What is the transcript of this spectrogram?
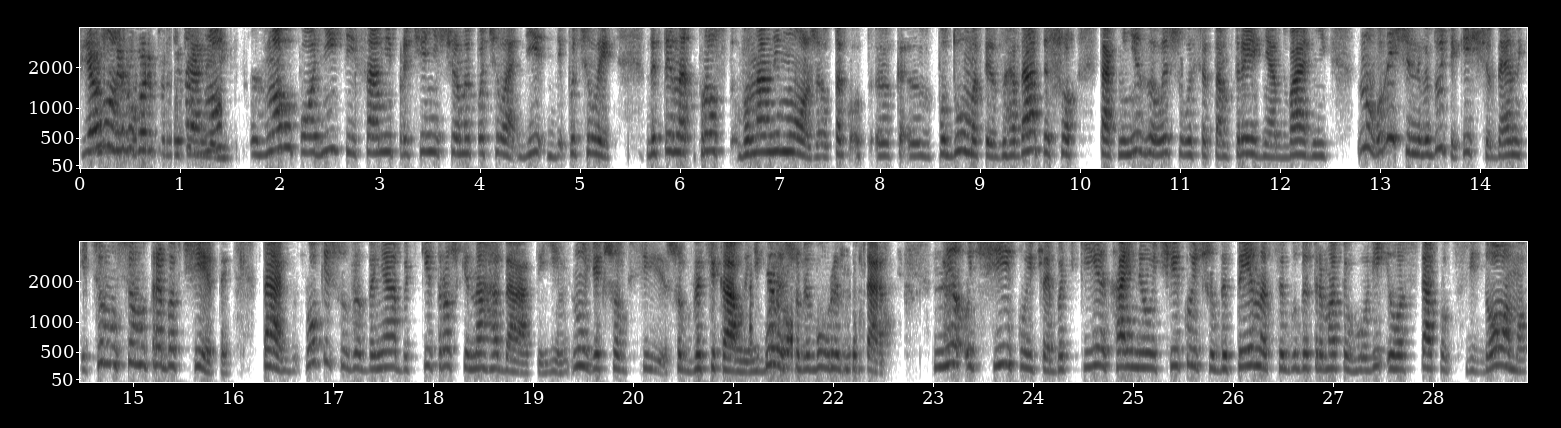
Я вже не говорю про звичайний Знову, рік. знову по одній тій самій причині, що ми почали. Ді, ді- почали. Дитина просто вона не може отак от, е, е, подумати, згадати, що так, мені залишилося там три дні, два дні. Ну, вони ще не ведуть якісь щоденники. Цьому всьому треба вчити. Так, поки що завдання батьки трошки нагадати їм. Ну, якщо всі, щоб зацікавлені були, щоб був результат. Не очікуйте, батьки хай не очікують, що дитина це буде тримати в голові, і ось так от свідомо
